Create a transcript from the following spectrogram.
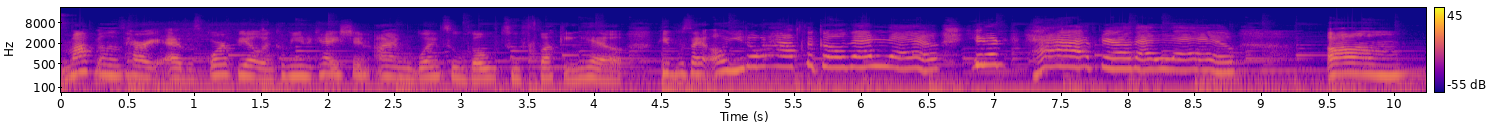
My feelings hurt as a Scorpio in communication, I am going to go to fucking hell. People say, oh, you don't have to go that low. You don't have to go that low. Um,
